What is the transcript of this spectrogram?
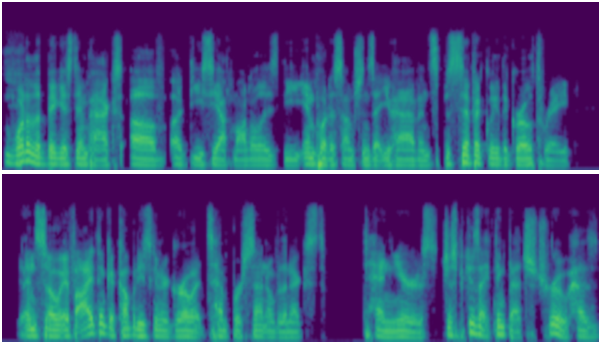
one of the biggest impacts of a DCF model is the input assumptions that you have and specifically the growth rate. Yeah. And so if I think a company is going to grow at 10% over the next 10 years, just because I think that's true has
